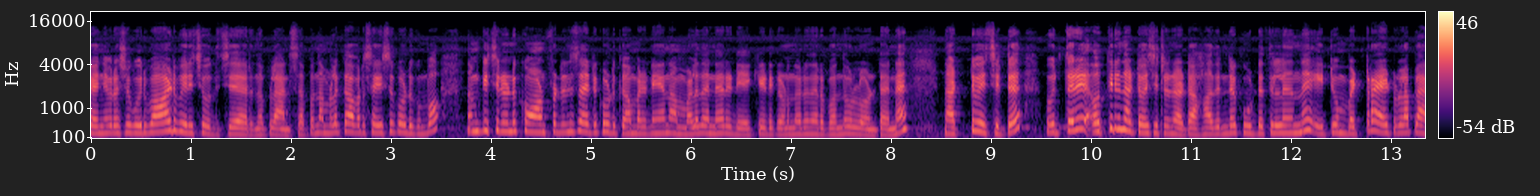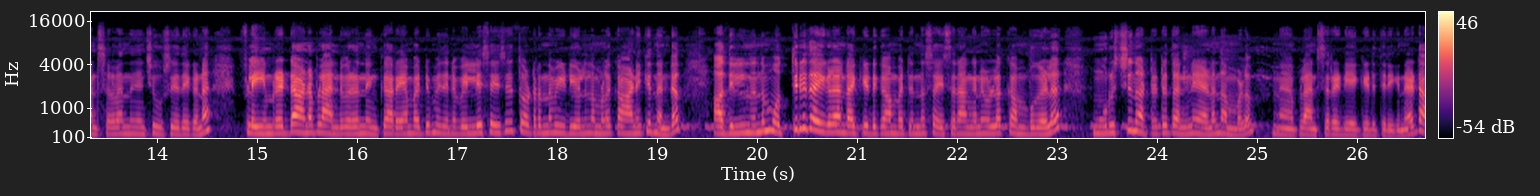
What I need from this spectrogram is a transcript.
കഴിഞ്ഞ പ്രാവശ്യം ഒരുപാട് പേര് ചോദിച്ചതായിരുന്നു പ്ലാന്റ്സ് അപ്പോൾ നമ്മൾ കവർ സൈസ് കൊടുക്കുമ്പോൾ നമുക്ക് ഇച്ചിരി കൂടി കോൺഫിഡൻസ് ആയിട്ട് കൊടുക്കാൻ പറ്റണമെങ്കിൽ നമ്മൾ തന്നെ റെഡിയാക്കി എടുക്കണം എന്നൊരു നിർബന്ധം ഉള്ളതുകൊണ്ട് തന്നെ നട്ട് വെച്ചിട്ട് ഒത്തിരി ഒത്തിരി നട്ട് വെച്ചിട്ടുണ്ട് കേട്ടോ അതിന്റെ കൂട്ടത്തിൽ നിന്ന് ഏറ്റവും ബെറ്റർ ആയിട്ടുള്ള പ്ലാന്റ്സുകളെന്ന് ഞാൻ ചൂസ് ചെയ്തേക്കുന്നത് ഫ്ലെയിം റെഡ് ആണ് പ്ലാന്റ് വരെ നിങ്ങൾക്ക് അറിയാൻ പറ്റും. ഇതിന്റെ വലിയ സൈസ് തുടർന്ന് വീഡിയോയിൽ നമ്മൾ കാണിക്കുന്നുണ്ട് അതിൽ നിന്നും ഒത്തിരി തൈകൾ ഉണ്ടാക്കിയെടുക്കാൻ പറ്റുന്ന സൈസിന് അങ്ങനെയുള്ള കമ്പുകൾ മുറിച്ച് നട്ടിട്ട് തന്നെയാണ് നമ്മൾ പ്ലാന്റ്സ് റെഡിയാക്കി എടുത്തിരിക്കുന്നത് കേട്ടോ.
